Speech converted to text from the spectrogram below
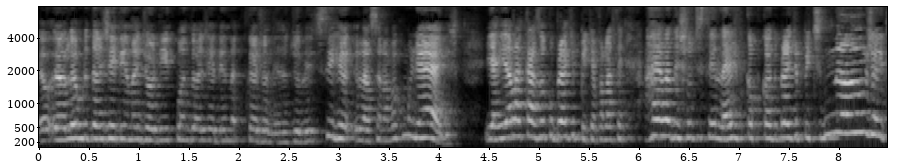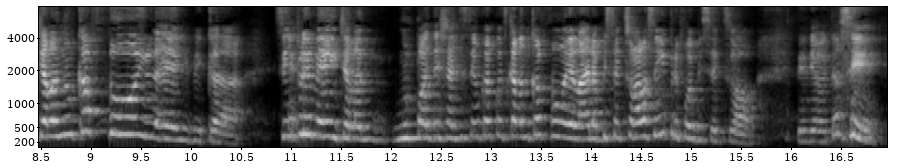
Eu, eu lembro da Angelina Jolie, quando a Angelina. Porque a Angelina Jolie se relacionava com mulheres. E aí ela casou com o Brad Pitt. Ela falava assim: ai, ela deixou de ser lésbica por causa do Brad Pitt. Não, gente, ela nunca foi lésbica. Simplesmente, ela não pode deixar de ser uma coisa que ela nunca foi. Ela era bissexual, ela sempre foi bissexual. Entendeu? Então, assim,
